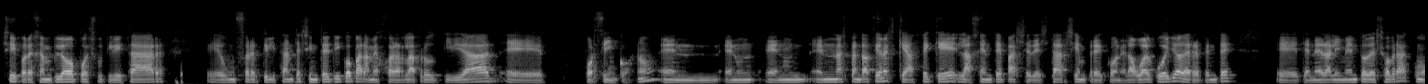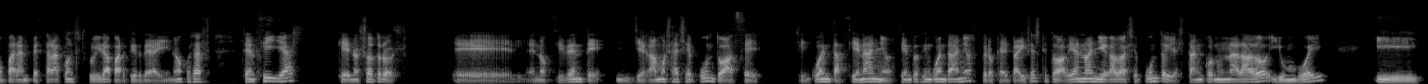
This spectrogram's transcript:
sí por ejemplo, pues utilizar eh, un fertilizante sintético para mejorar la productividad eh, por cinco, ¿no? En, unas plantaciones que hace que la gente pase de estar siempre con el agua al cuello a de repente eh, tener alimento de sobra como para empezar a construir a partir de ahí, ¿no? Cosas sencillas que nosotros en Occidente llegamos a ese punto hace 50, 100 años, 150 años, pero que hay países que todavía no han llegado a ese punto y están con un arado y un buey y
